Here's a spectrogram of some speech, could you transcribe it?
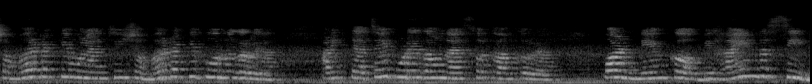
शंभर टक्के मुलांची शंभर टक्के पूर्ण करूया आणि त्याच्याही पुढे जाऊन मॅथ्सवर काम करूया. पण नेमकं behind the scene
